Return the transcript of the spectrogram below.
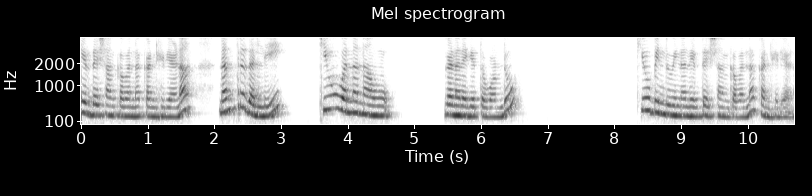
ನಿರ್ದೇಶಾಂಕವನ್ನ ಕಂಡುಹಿಡಿಯೋಣ. ನಂತರದಲ್ಲಿ ಕ್ಯೂ ಅನ್ನ ನಾವು ಗಣನೆಗೆ ತಗೊಂಡು ಕ್ಯೂ ಬಿಂದುವಿನ ನಿರ್ದೇಶಾಂಕವನ್ನ ಕಂಡುಹಿಡಿಯೋಣ.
